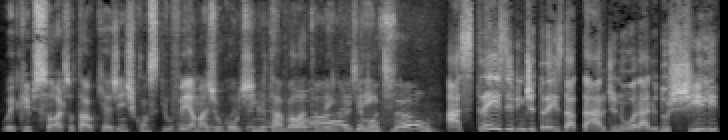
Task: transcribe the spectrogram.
o eclipse solar total que a gente conseguiu ver, a Maju Coutinho estava lá também com a gente. Que emoção! Às 3h23 da tarde, no horário do Chile,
